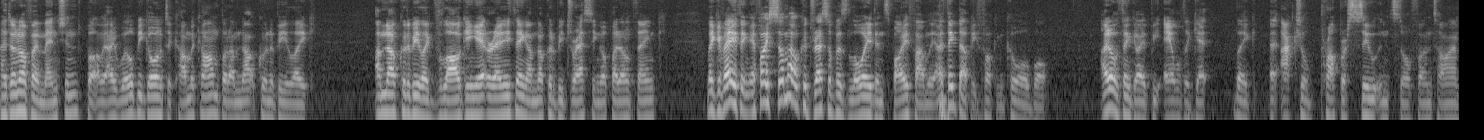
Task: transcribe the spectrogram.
I don't know if I mentioned, but I will be going to Comic Con, but I'm not going to be like, I'm not going to be like vlogging it or anything. I'm not going to be dressing up. I don't think. Like if anything, if I somehow could dress up as Lloyd in Spy Family, I think that'd be fucking cool. But I don't think I'd be able to get like an actual proper suit and stuff on time.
